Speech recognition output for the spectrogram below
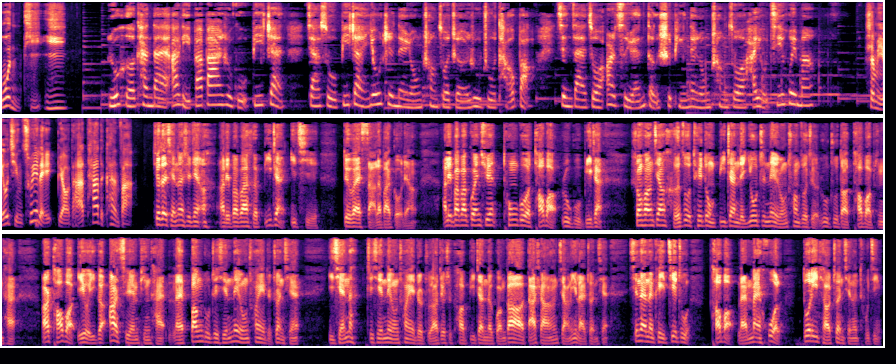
问题一：如何看待阿里巴巴入股 B 站，加速 B 站优质内容创作者入驻淘宝？现在做二次元等视频内容创作还有机会吗？下面有请崔磊表达他的看法。就在前段时间啊，阿里巴巴和 B 站一起对外撒了把狗粮。阿里巴巴官宣通过淘宝入股 B 站，双方将合作推动 B 站的优质内容创作者入驻到淘宝平台。而淘宝也有一个二次元平台来帮助这些内容创业者赚钱。以前呢，这些内容创业者主要就是靠 B 站的广告、打赏、奖励来赚钱。现在呢，可以借助淘宝来卖货了，多了一条赚钱的途径。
